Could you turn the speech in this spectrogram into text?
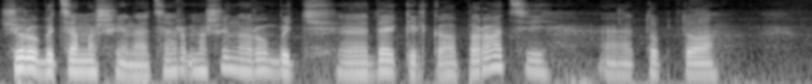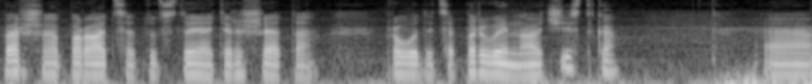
Що робить ця машина? Ця машина робить е, декілька операцій. Е, Тобто, перша операція, тут стоять решета, проводиться первинна очистка. Е,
